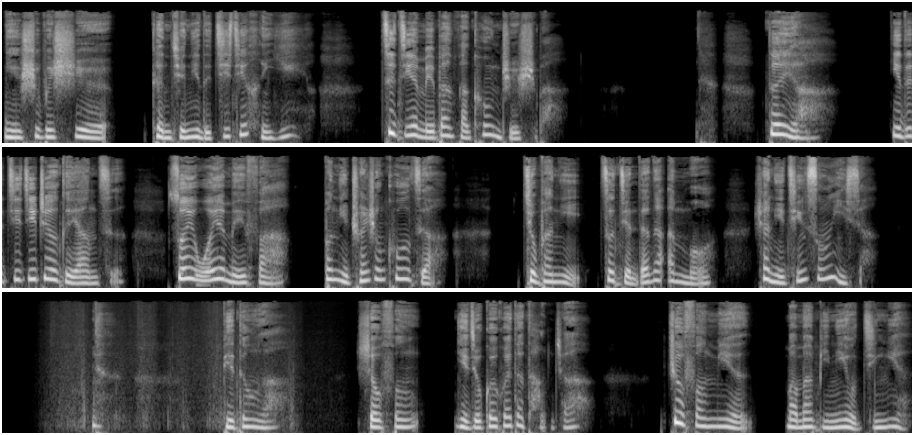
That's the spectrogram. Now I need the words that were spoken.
你是不是感觉你的鸡鸡很硬，自己也没办法控制是吧？对呀，你的鸡鸡这个样子，所以我也没法帮你穿上裤子。就帮你做简单的按摩，让你轻松一下。别动了，少峰，你就乖乖的躺着。这方面妈妈比你有经验，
